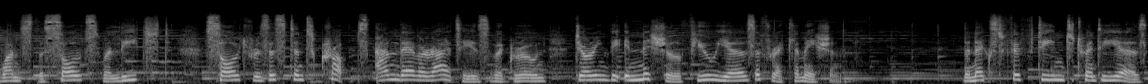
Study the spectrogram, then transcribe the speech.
Once the salts were leached, salt-resistant crops and their varieties were grown during the initial few years of reclamation. The next 15 to 20 years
